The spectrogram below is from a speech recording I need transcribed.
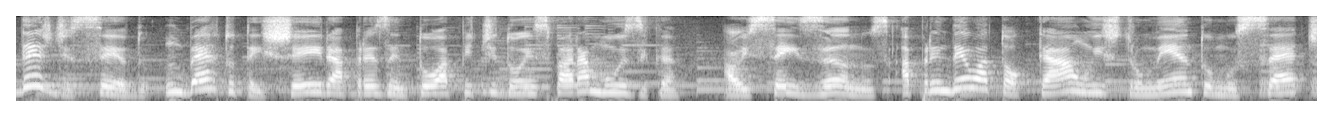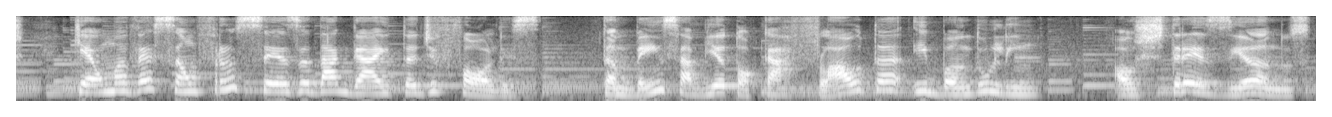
Desde cedo, Humberto Teixeira apresentou aptidões para a música. Aos seis anos, aprendeu a tocar um instrumento musette, que é uma versão francesa da gaita de foles. Também sabia tocar flauta e bandolim. Aos 13 anos,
